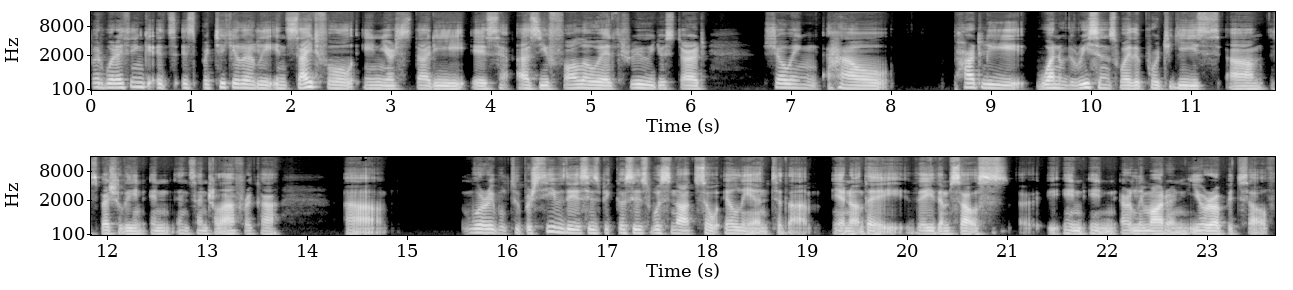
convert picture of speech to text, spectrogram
But what I think it's is particularly insightful in your study is as you follow it through, you start showing how partly one of the reasons why the Portuguese, um, especially in, in, in, Central Africa, uh, were able to perceive this is because this was not so alien to them. You know, they they themselves uh, in in early modern Europe itself,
